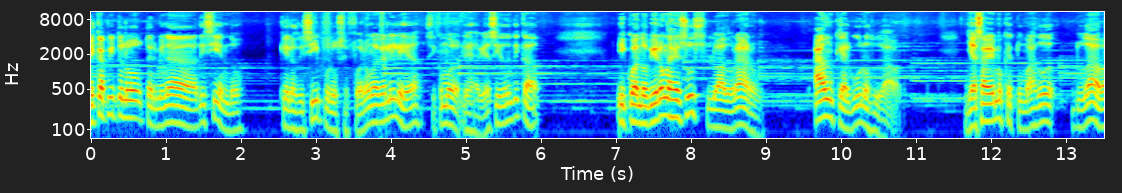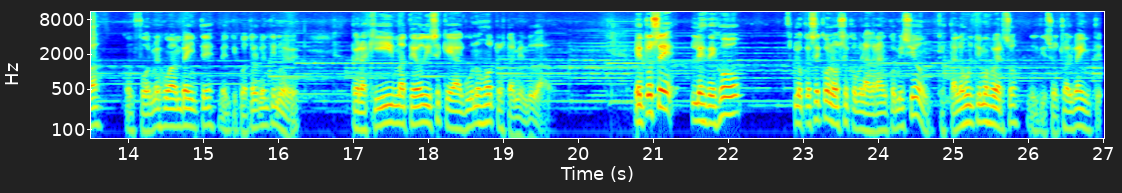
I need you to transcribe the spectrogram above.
El capítulo termina diciendo que los discípulos se fueron a Galilea, así como les había sido indicado, y cuando vieron a Jesús lo adoraron, aunque algunos dudaban. Ya sabemos que Tomás dudaba, conforme Juan 20, 24 al 29, pero aquí Mateo dice que algunos otros también dudaban. Entonces les dejó lo que se conoce como la Gran Comisión, que está en los últimos versos, del 18 al 20.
